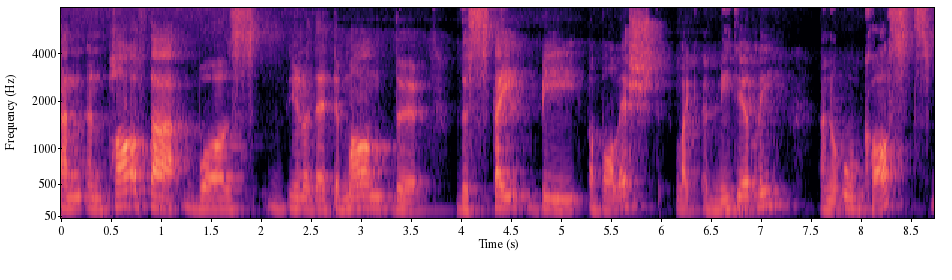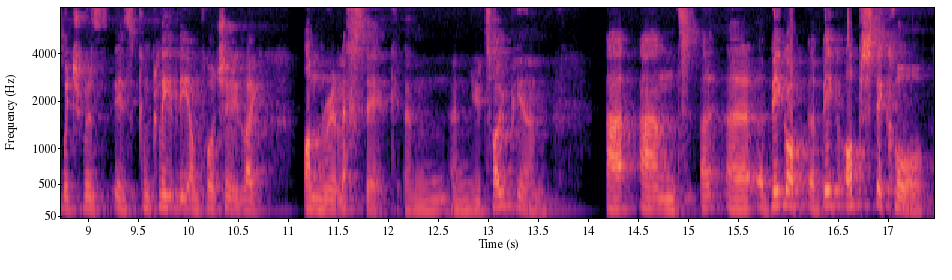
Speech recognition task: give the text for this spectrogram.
and, and part of that was, you know, their demand that the state be abolished like immediately and at all costs, which was is completely, unfortunately, like unrealistic and, and utopian. Uh, and a, a, big a big obstacle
